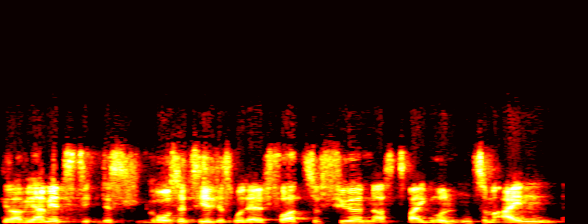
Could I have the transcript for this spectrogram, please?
Genau, wir haben jetzt das große Ziel, das Modell fortzuführen, aus zwei Gründen. Zum einen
